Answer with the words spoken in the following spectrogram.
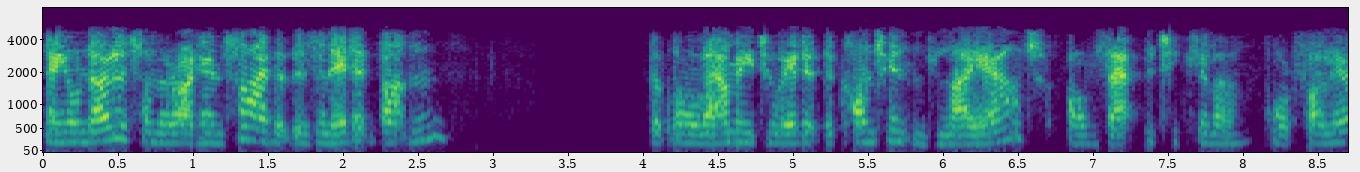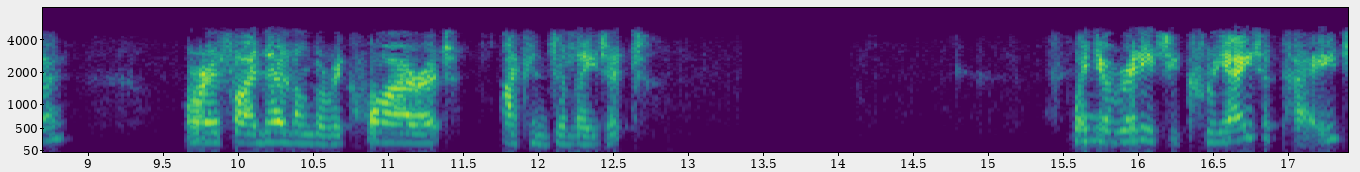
Now you'll notice on the right hand side that there's an edit button that will allow me to edit the content and layout of that particular portfolio. Or if I no longer require it, I can delete it. When you're ready to create a page,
